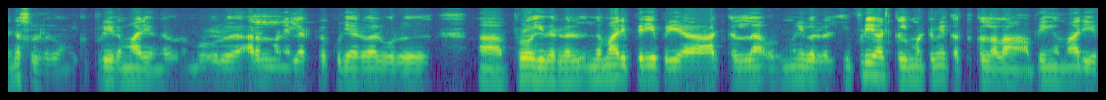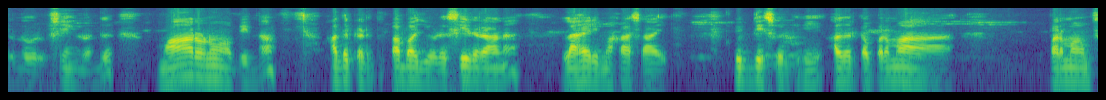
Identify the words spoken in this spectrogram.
என்ன சொல்றது உங்களுக்கு புரியுற மாதிரி இந்த ரொம்ப ஒரு அரண்மனையில் இருக்கக்கூடியவர்கள் ஒரு புரோகிதர்கள் இந்த மாதிரி பெரிய பெரிய ஆட்கள்லாம் ஒரு முனிவர்கள் இப்படி ஆட்கள் மட்டுமே கற்றுக்கொள்ளலாம் அப்படிங்கிற மாதிரி இருந்த ஒரு விஷயங்கள் வந்து மாறணும் அப்படின்னா அதற்கடுத்து பாபாஜியோட சீடரான லஹரி மகாசாய் யுக்தேஸ்வர்கிரி அதற்கப்புறமா பரமஹம்ச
